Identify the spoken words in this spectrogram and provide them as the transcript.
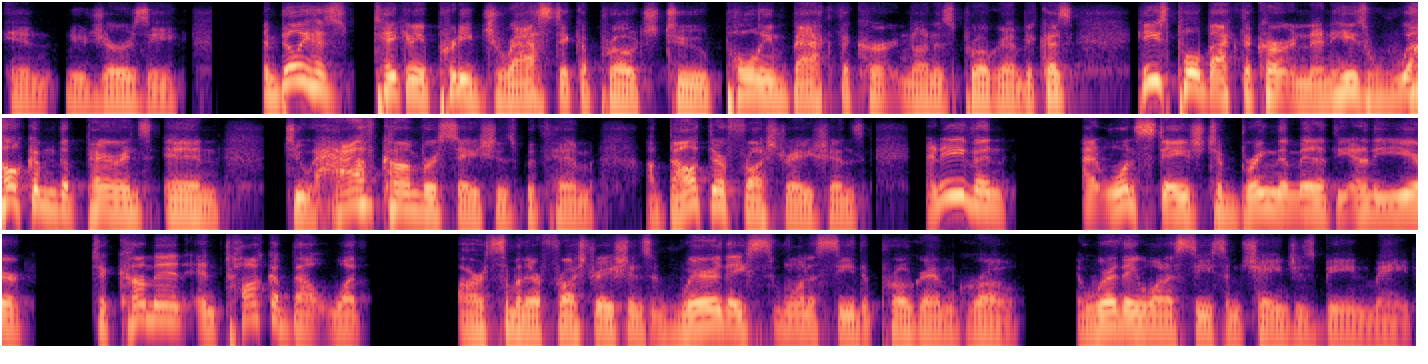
in new jersey. And Billy has taken a pretty drastic approach to pulling back the curtain on his program because he's pulled back the curtain and he's welcomed the parents in to have conversations with him about their frustrations and even at one stage to bring them in at the end of the year to come in and talk about what are some of their frustrations and where they want to see the program grow and where they want to see some changes being made.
